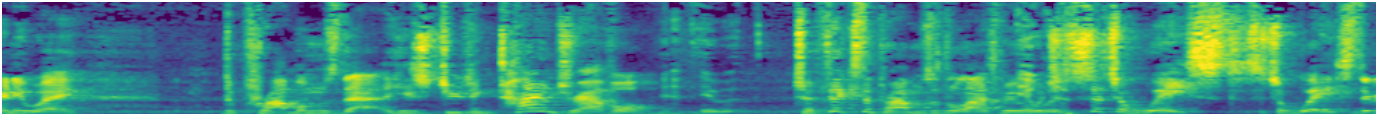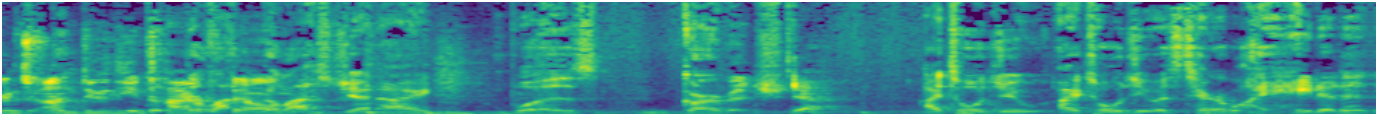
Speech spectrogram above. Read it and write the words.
Anyway, the problems that he's using time travel It was, to fix the problems of the last movie, which was- is such a waste. Such a waste. They're going to undo the the, entire the, la- film. the Last Jedi was garbage. yeah. I told you. I told you it was terrible. I hated it.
